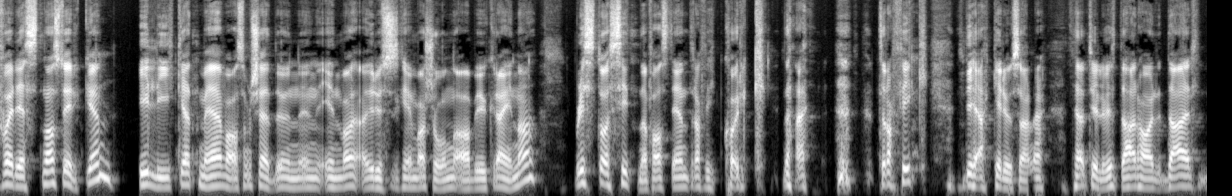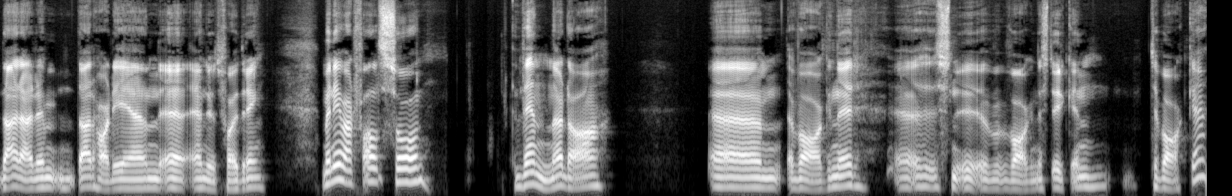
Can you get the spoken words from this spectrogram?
for, resten, av styrken, i likhet med hva som skjedde under den russiske invasjonen av Ukraina, blir stå, sittende fast i en trafikkork. Det er, trafikk, de er ikke russerne. Det er tydeligvis, Der har, der, der er, der har de en, en, utfordring. Men i hvert fall så vender da eh, Wagner eh, Wagner-styrken tilbake.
